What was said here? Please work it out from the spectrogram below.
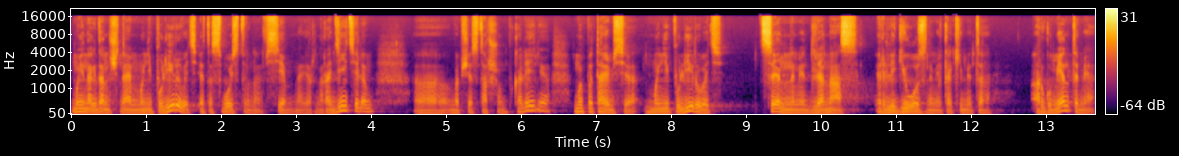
мы иногда начинаем манипулировать, это свойственно всем, наверное, родителям, э, вообще старшему поколению. Мы пытаемся манипулировать ценными для нас религиозными какими-то аргументами,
